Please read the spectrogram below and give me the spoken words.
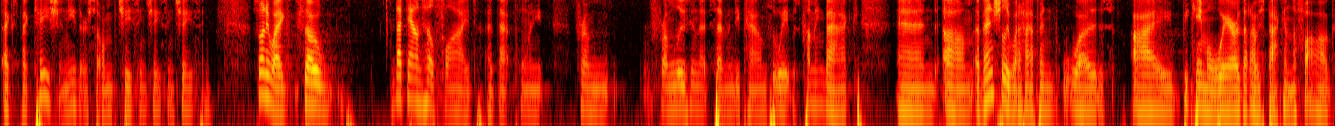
expectation either. So I'm chasing, chasing, chasing. So, anyway, so that downhill slide at that point from from losing that 70 pounds, the weight was coming back. And um, eventually, what happened was I became aware that I was back in the fog.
